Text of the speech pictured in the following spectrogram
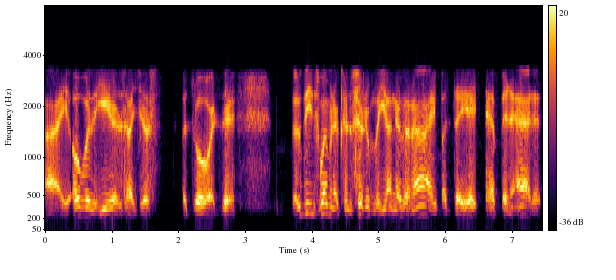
I, over the years, I just adored. They're, these women are considerably younger than I, but they have been at it.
